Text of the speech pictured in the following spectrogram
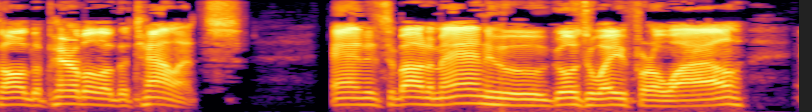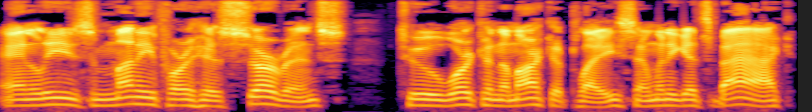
called the parable of the talents. And it's about a man who goes away for a while and leaves money for his servants to work in the marketplace. And when he gets back,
